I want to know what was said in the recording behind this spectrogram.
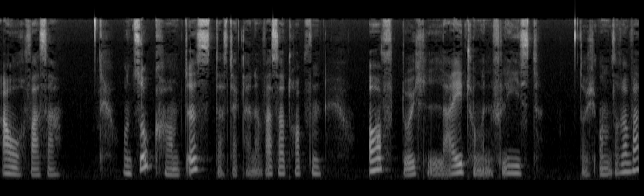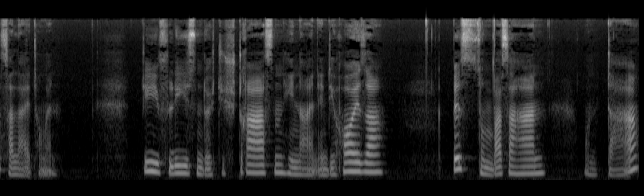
auch Wasser. Und so kommt es, dass der kleine Wassertropfen oft durch Leitungen fließt, durch unsere Wasserleitungen. Die fließen durch die Straßen hinein in die Häuser bis zum Wasserhahn und da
